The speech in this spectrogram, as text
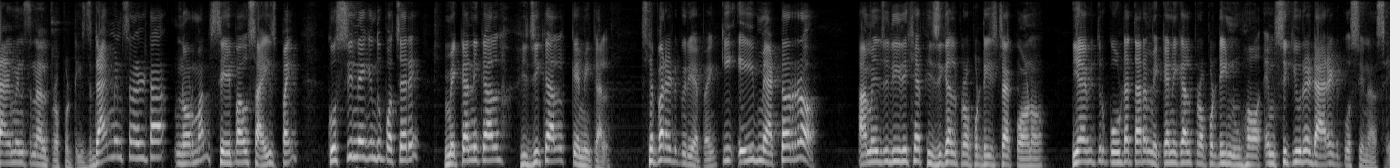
ডাইমেনশনাল প্রপর্টিজ ডাইমেনশনালটা নর্মাল সেপ আউ সাইজ পাই কোশ্চিনে কিন্তু পচারে মেকানিকাল ফিজিকাল কেমিকাল সেপারেট করা কি এই ম্যাটরর আমি যদি দেখা ফিজিকাল প্রপর্টিজটা কোণ ইয়া ভিতর কোটা তার মেকানিকাল প্রপর্টি নুহ এমসিকিউরে ডাইরেক্ট কোশ্চিন আসে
